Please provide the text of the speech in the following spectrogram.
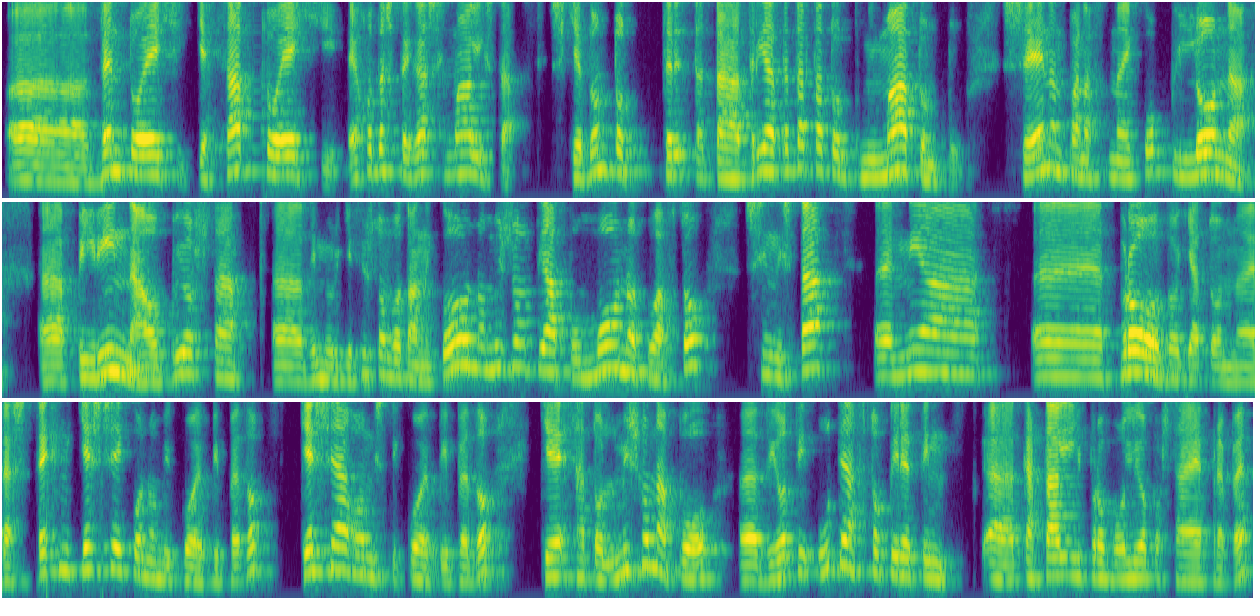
ε, δεν το έχει και θα το έχει, έχοντας στεγάσει μάλιστα σχεδόν το, τα, τα τρία τέταρτα των τμήματων του σε έναν Παναθηναϊκό πυλώνα ε, πυρήνα, ο οποίος θα ε, δημιουργηθεί στον Βοτανικό, νομίζω ότι από μόνο του αυτό συνιστά μια ε, πρόοδο για τον ερασιτέχνη και σε οικονομικό επίπεδο και σε αγωνιστικό επίπεδο και θα τολμήσω να πω, ε, διότι ούτε αυτό πήρε την ε, κατάλληλη προβολή όπως θα έπρεπε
